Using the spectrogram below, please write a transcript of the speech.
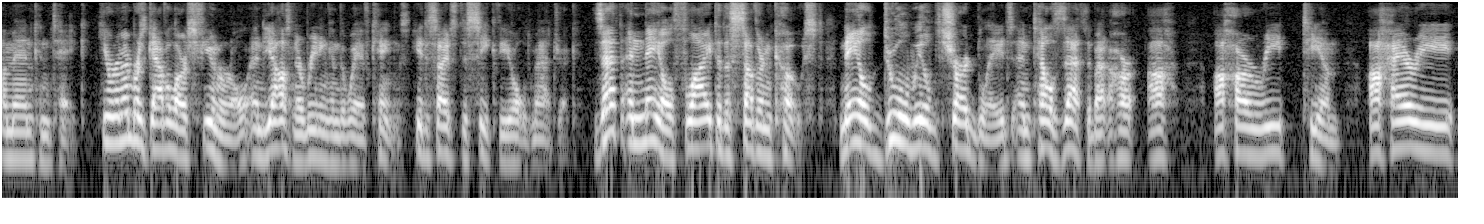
a man can take? He remembers Gavilar's funeral, and Yasna reading him The Way of Kings. He decides to seek the old magic. Szeth and Nale fly to the southern coast. Nale dual-wields shard blades and tells Szeth about Ahar... Ah... Aharietiam. Ahari...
